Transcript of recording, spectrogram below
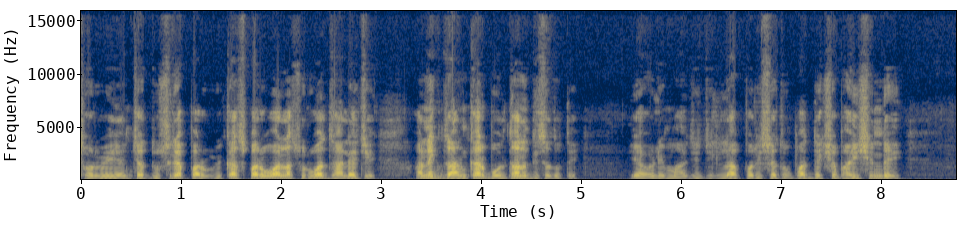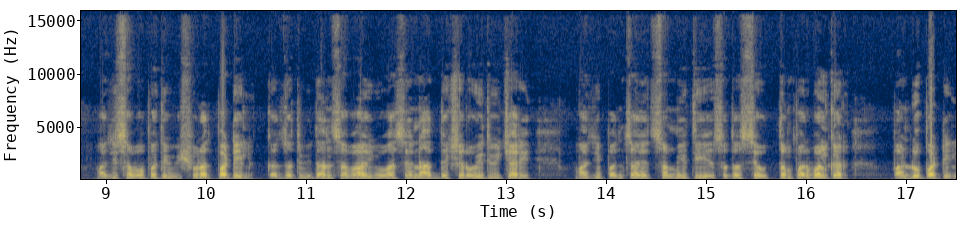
थोरवे यांच्या दुसऱ्या पर विकास पर्वाला सुरुवात झाल्याचे अनेक जाणकार बोलताना दिसत होते. यावेळी माजी जिल्हा परिषद उपाध्यक्ष भाई शिंदे माजी सभापती विश्वनाथ पाटील कर्जत विधानसभा युवासेना अध्यक्ष रोहित विचारे माजी पंचायत समिती सदस्य उत्तम परबलकर पांडू पाटील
